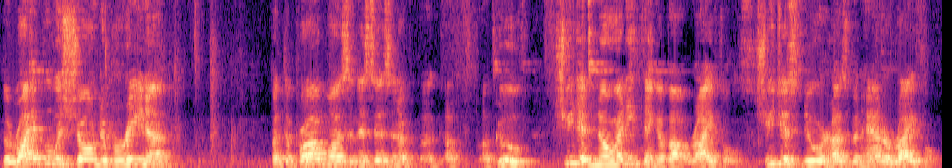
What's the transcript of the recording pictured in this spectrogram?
the rifle was shown to Marina, but the problem was, and this isn't a, a, a goof, she didn't know anything about rifles. She just knew her husband had a rifle.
